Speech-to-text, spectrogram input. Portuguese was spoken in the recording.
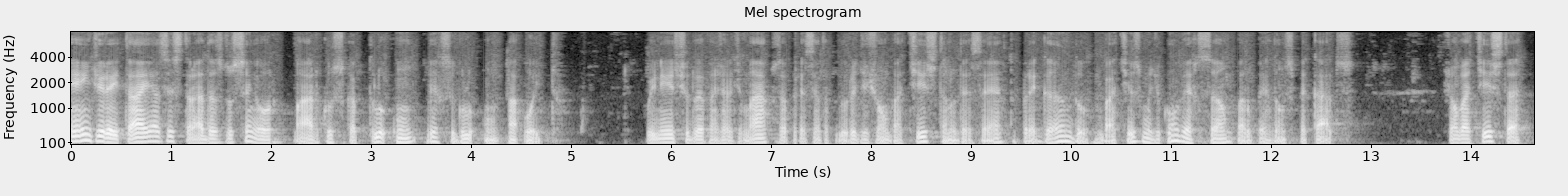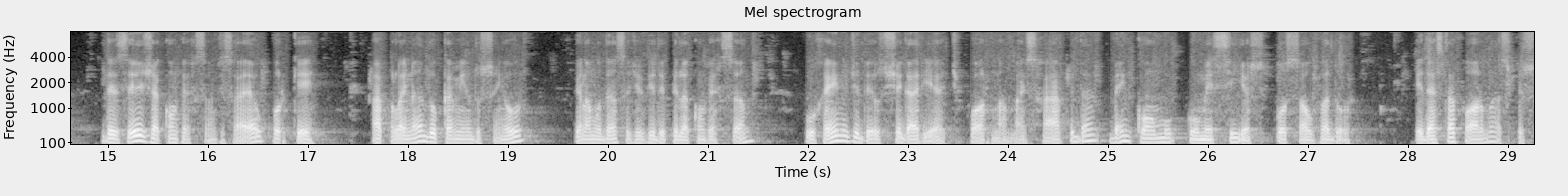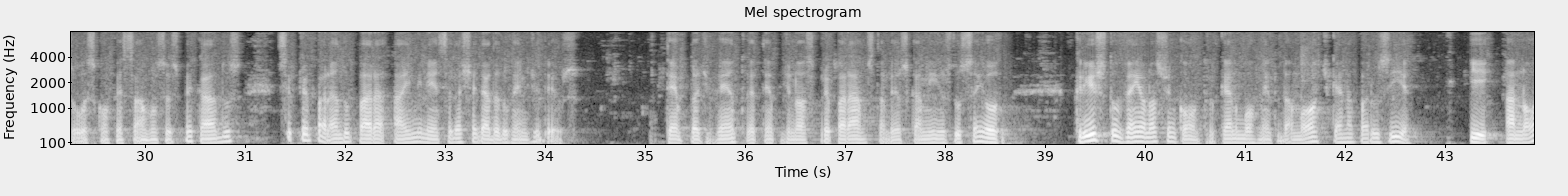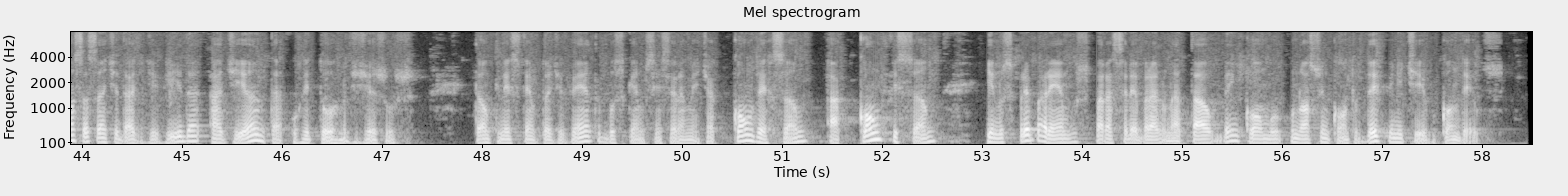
Endireitai as estradas do Senhor. Marcos capítulo 1, versículo 1 a 8. O início do Evangelho de Marcos apresenta a figura de João Batista no deserto, pregando um batismo de conversão para o perdão dos pecados. João Batista deseja a conversão de Israel porque, aplanando o caminho do Senhor, pela mudança de vida e pela conversão, o reino de Deus chegaria de forma mais rápida, bem como o Messias, o Salvador. E desta forma, as pessoas confessavam seus pecados, se preparando para a iminência da chegada do reino de Deus. Tempo do advento é tempo de nós prepararmos também os caminhos do Senhor. Cristo vem ao nosso encontro, quer no momento da morte, quer na parousia. E a nossa santidade de vida adianta o retorno de Jesus. Então, que nesse tempo do advento busquemos sinceramente a conversão, a confissão e nos preparemos para celebrar o Natal, bem como o nosso encontro definitivo com Deus.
